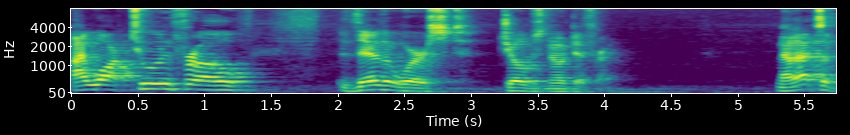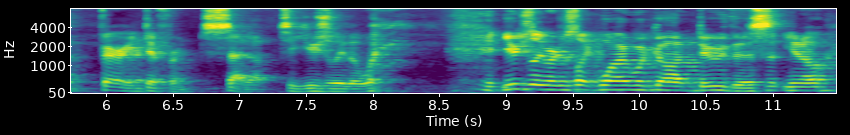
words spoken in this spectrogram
I walk to and fro. They're the worst. Job's no different. Now that's a very different setup to usually the way. usually we're just like, why would God do this? You know,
